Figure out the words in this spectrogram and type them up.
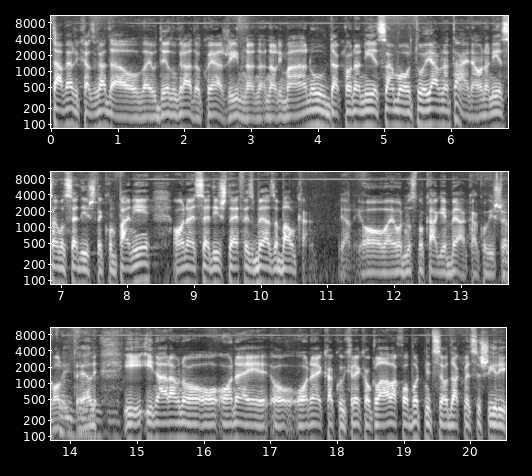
ta velika zgrada ovaj, u delu grada u kojoj ja živim na, na, na Limanu, dakle ona nije samo, to je javna tajna, ona nije samo sedište kompanije, ona je sedište FSB-a za Balkan jeli, ovaj, odnosno KGB-a, kako više volite. Jeli. I, I naravno, ona je, ona je, kako bih rekao, glava hobotnice odakle se širi,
